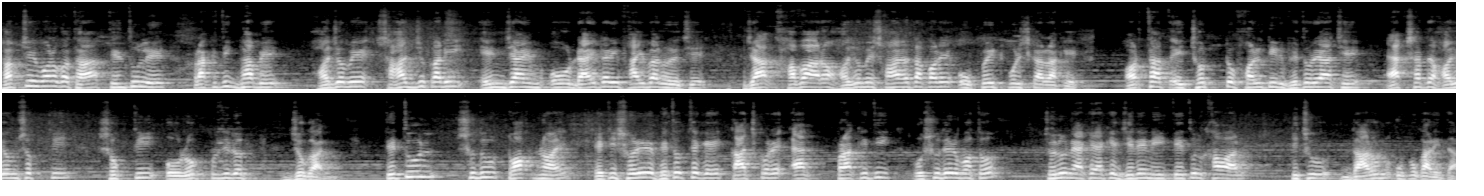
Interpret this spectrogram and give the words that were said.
সবচেয়ে বড় কথা তেঁতুলে প্রাকৃতিকভাবে হজমে সাহায্যকারী এনজাইম ও ডায়েটারি ফাইবার রয়েছে, যা খাবার হজমে সহায়তা করে ও পেট পরিষ্কার রাখে। অর্থাৎ এই ছোট্ট ফলটির ভেতরে আছে একসাথে হজম শক্তি শক্তি ও রোগ প্রতিরোধ যোগান। তেঁতুল শুধু টক নয়, এটি শরীরের ভেতর থেকে কাজ করে এক প্রাকৃতিক ওষুধের মতো। চলুন একে একে জেনে নিই তেঁতুল খাওয়ার কিছু দারুণ উপকারিতা।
